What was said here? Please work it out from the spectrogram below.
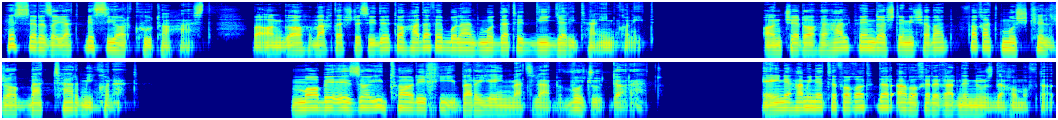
حس رضایت بسیار کوتاه است و آنگاه وقتش رسیده تا هدف بلند مدت دیگری تعیین کنید. آنچه راه حل پنداشته می شود فقط مشکل را بدتر می کند. ما به ازایی تاریخی برای این مطلب وجود دارد. عین همین اتفاقات در اواخر قرن 19 هم افتاد.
